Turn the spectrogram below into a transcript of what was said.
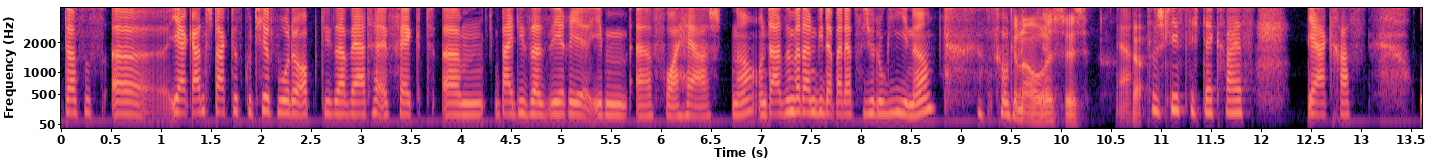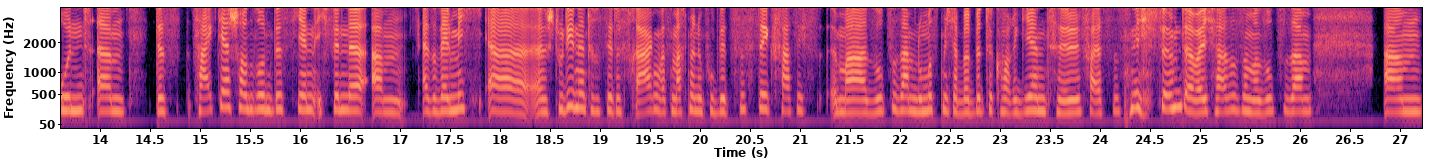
dass es äh, ja ganz stark diskutiert wurde, ob dieser Werther-Effekt ähm, bei dieser Serie eben äh, vorherrscht. Ne? Und da sind wir dann wieder bei der Psychologie, ne? so genau, bisschen. richtig. Ja. So schließt sich der Kreis. Ja, krass. Und ähm, das zeigt ja schon so ein bisschen, ich finde, ähm, also wenn mich äh, Studieninteressierte fragen, was macht man in Publizistik, fasse ich es immer so zusammen. Du musst mich aber bitte korrigieren, Till, falls das nicht stimmt, aber ich fasse es immer so zusammen. Ähm,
